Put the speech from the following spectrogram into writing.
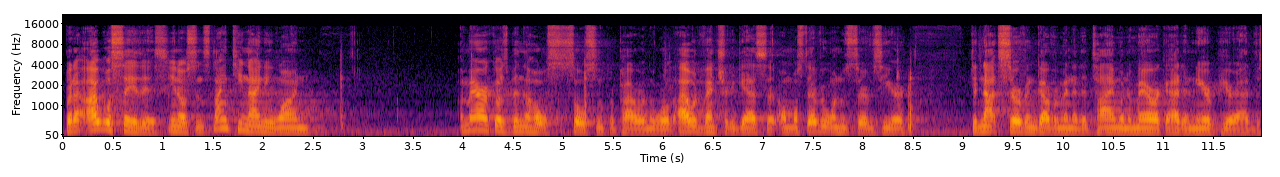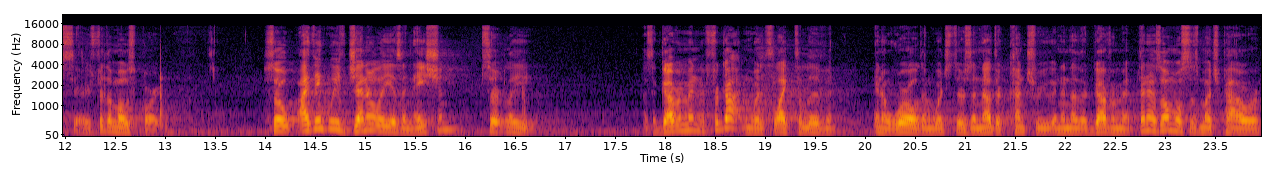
But I, I will say this you know, since 1991, America has been the whole sole superpower in the world. I would venture to guess that almost everyone who serves here did not serve in government at a time when America had a near peer adversary, for the most part. So I think we've generally, as a nation, certainly as a government, have forgotten what it's like to live in, in a world in which there's another country and another government that has almost as much power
